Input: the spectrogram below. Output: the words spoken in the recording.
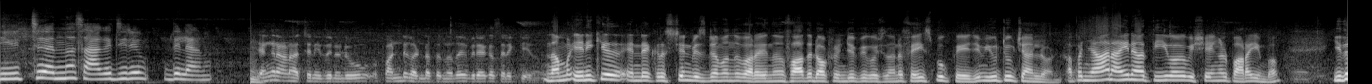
ജീവിച്ചു എന്ന സാഹചര്യം ഇതിലാണ്. എങ്ങനെയാണ് അച്ഛൻ ഇതിനൊരു ഫണ്ട് കണ്ടെത്തുന്നത്? ഇവരെയൊക്കെ സെലക്ട് ചെയ്യുന്നത്? നമ്മൾ എനിക്ക് എന്റെ ക്രിസ്ത്യൻ വിസ്ഡം എന്ന് പറയുന്നത് father doctor Enju P Kosh Facebook പേജും യൂട്യൂബ് ചാനലും ഉണ്ട്. അപ്പം ഞാൻ അതിനകത്ത് ഈ വക വിഷയങ്ങൾ പറയുമ്പം ഇത്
